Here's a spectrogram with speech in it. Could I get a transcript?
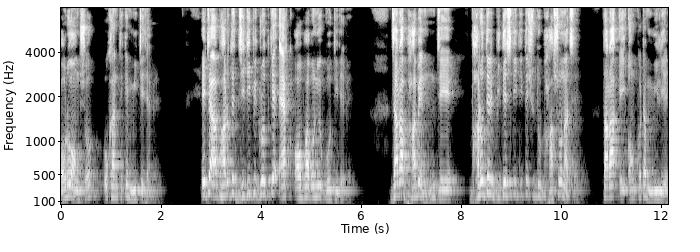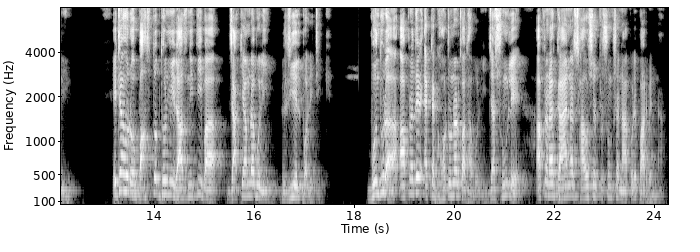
বড় অংশ ওখান থেকে মিটে যাবে। এটা ভারতের জিডিপি গ্রোথকে এক অভাবনীয় গতি দেবে। যারা ভাবেন যে ভারতের বিদেশ নীতিতে শুধু ভাষণ আছে, তারা এই অঙ্কটা মিলিয়ে নিন। এটা হলো বাস্তবধর্মী রাজনীতি বা যাকে আমরা বলি রিয়েল পলিটিক বন্ধুরা, আপনাদের একটা ঘটনার কথা বলি, যা শুনলে আপনারা গায়ানার সাহসের প্রশংসা না করে পারবেন না।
